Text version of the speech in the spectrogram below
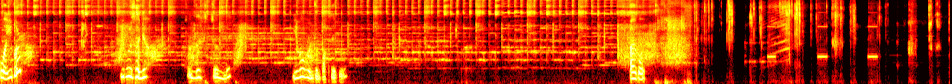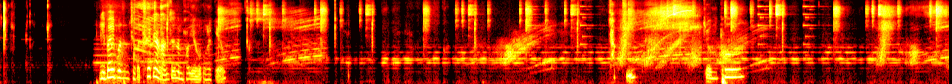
와 이걸? 이걸 사냐? 존나 진짜인데? 이 부분 좀 빡세죠 아이고 리바이브는 제가 최대한 안 쓰는 방향으로 할게요. 착지, 점프.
